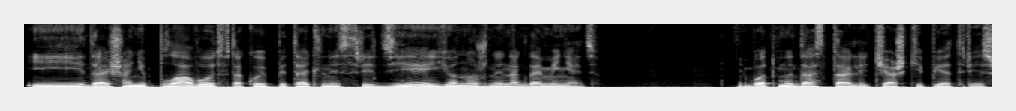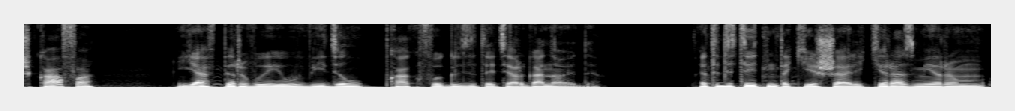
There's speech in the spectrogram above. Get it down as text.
и дальше они плавают в такой питательной среде, ее нужно иногда менять. И вот мы достали чашки Петри из шкафа, я впервые увидел, как выглядят эти органоиды. Это действительно такие шарики размером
